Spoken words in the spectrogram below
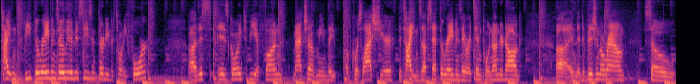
Titans beat the Ravens earlier this season, 30 to 24. Uh, this is going to be a fun matchup. I mean, they of course last year the Titans upset the Ravens. They were a 10 point underdog uh, in the divisional round. So,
